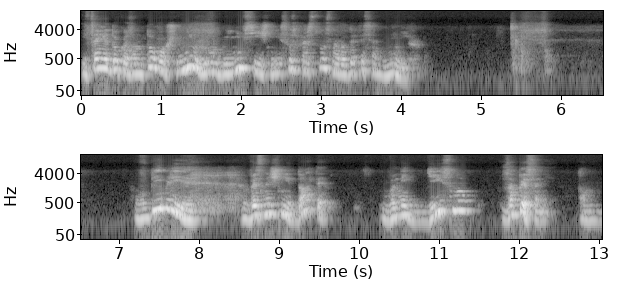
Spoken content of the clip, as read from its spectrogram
І це є доказом того, що ні в грудні, ні в січні Ісус Христос народитися не міг. В Біблії визначні дати, вони дійсно записані. Там,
